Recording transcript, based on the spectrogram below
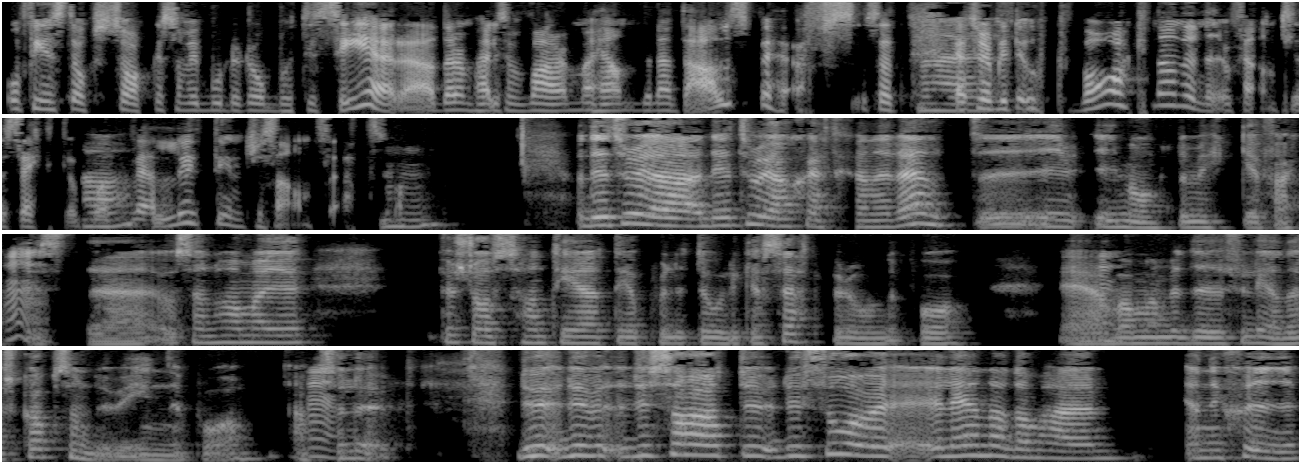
Och finns det också saker som vi borde robotisera där de här liksom varma händerna inte alls behövs? Så jag tror det har blivit uppvaknanden i offentlig sektor på ett väldigt intressant sätt. Mm. Och det, tror jag, det tror jag har skett generellt i, i mångt och mycket faktiskt. Mm. Och sen har man ju förstås hanterat det på lite olika sätt beroende på eh, mm. vad man bedriver för ledarskap som du är inne på. Mm. Absolut. Mm. Du, du, du sa att du, du sov, eller en av de här energi,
